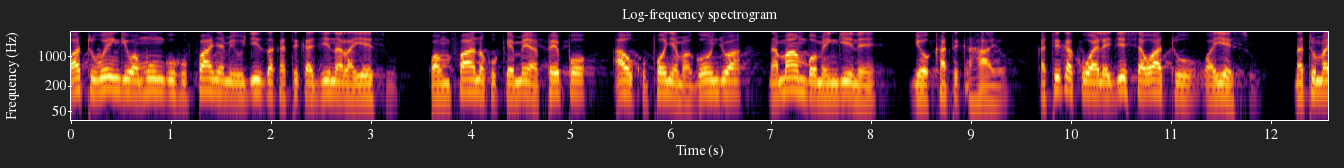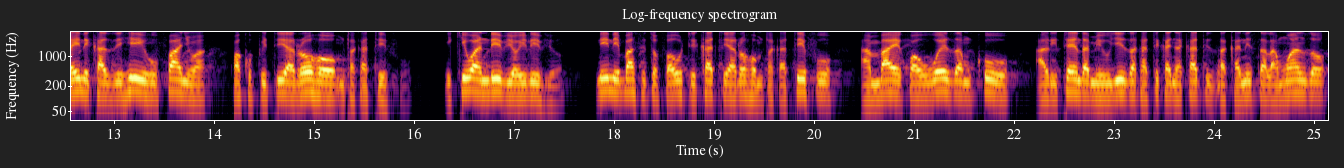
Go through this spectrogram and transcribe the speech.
watu wengi wa mungu hufanya miujiza katika jina la yesu kwa mfano kukemea pepo au kuponya magonjwa na mambo mengine yo katika hayo. Katika kuwarejesha watu wa yesu natumaini kazi hii hufanywa kwa kupitia roho mtakatifu. Ikiwa ndivyo ilivyo nini basi tofauti kati ya roho mtakatifu ambaye kwa uweza mkuu alitenda miujiza katika nyakati za kanisa la mwanzo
